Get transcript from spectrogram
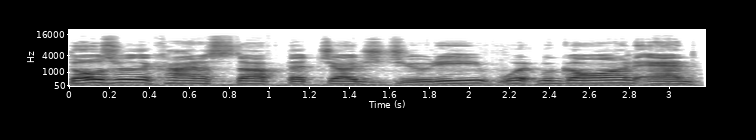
Those are the kind of stuff that Judge Judy would, would go on and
